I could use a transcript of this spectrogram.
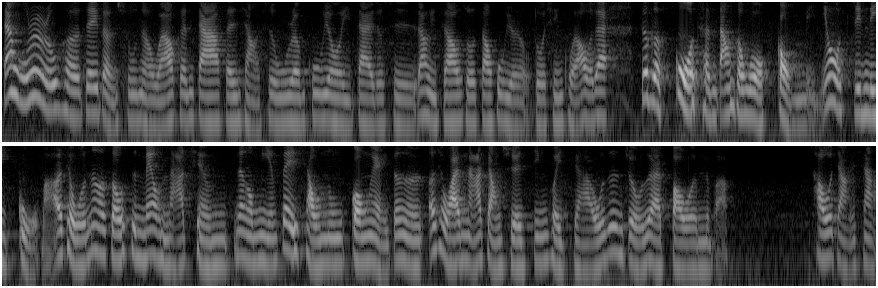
但无论如何，这一本书呢，我要跟大家分享的是无人雇佣一代，就是让你知道说招护员有多辛苦。然后我在这个过程当中，我有共鸣，因为我经历过嘛。而且我那个时候是没有拿钱，那种免费小奴工，哎，真的，而且我还拿奖学金回家，我真的觉得我是来报恩的吧。好，我讲一下，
